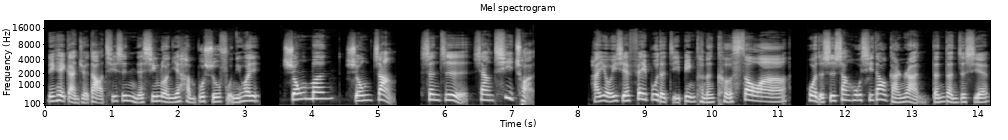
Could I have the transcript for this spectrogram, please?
你可以感觉到，其实你的心轮也很不舒服，你会胸闷、胸胀，甚至像气喘，还有一些肺部的疾病，可能咳嗽啊，或者是上呼吸道感染等等这些。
